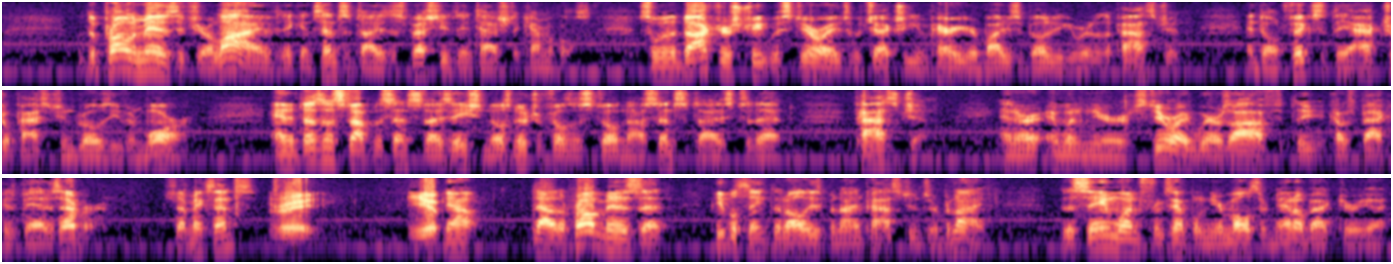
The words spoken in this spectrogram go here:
the problem is if you're alive, they can sensitize, especially if they attach to chemicals. So when the doctors treat with steroids, which actually impair your body's ability to get rid of the pathogen, and don't fix it, the actual pathogen grows even more. And it doesn't stop the sensitization. Those neutrophils are still now sensitized to that pathogen. And, are, and when your steroid wears off, it comes back as bad as ever. Does that make sense? Right. Yep. Now, now the problem is that people think that all these benign pathogens are benign. The same ones, for example, in your mouth are nanobacteria.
